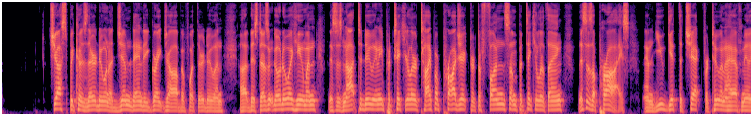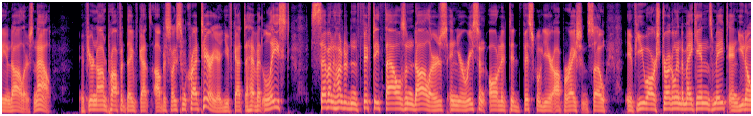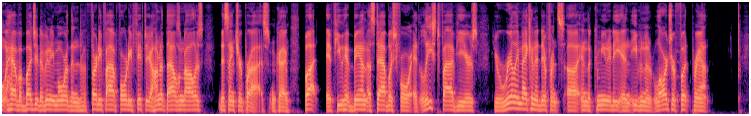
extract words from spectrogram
just because they're doing a Jim Dandy great job of what they're doing. Uh, this doesn't go to a human. This is not to do any particular type of project or to fund some particular thing. This is a prize, and you get the check for $2.5 million. Now, if you're a nonprofit, they've got obviously some criteria. You've got to have at least $750,000 in your recent audited fiscal year operations. So if you are struggling to make ends meet and you don't have a budget of any more than 35, 40, 50, $100,000, this ain't your prize, okay? But if you have been established for at least five years, you're really making a difference uh, in the community and even a larger footprint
